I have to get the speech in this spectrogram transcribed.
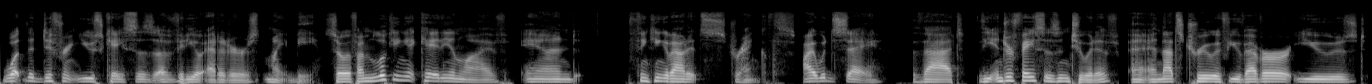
what the different use cases of video editors might be. So if I'm looking at Kdenlive and thinking about its strengths, I would say that the interface is intuitive, and that's true if you've ever used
